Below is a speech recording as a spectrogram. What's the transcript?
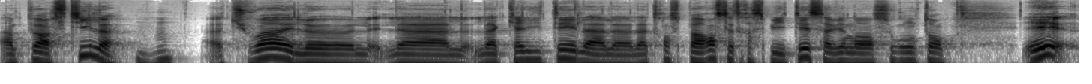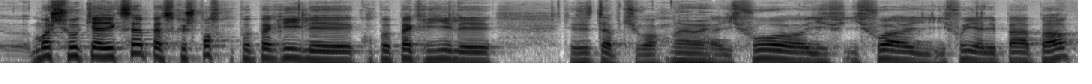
un peu un style, Mhm. euh, tu vois, le- la, la qualité, la, la- la transparence, la traçabilité, ça vient dans un second temps. Et euh, moi, je suis OK avec ça parce que je pense qu'on peut pas griller les, qu'on peut pas griller les, les étapes, tu vois. Ouais, ouais. Euh, il, faut, il, il faut, il faut y aller pas à pas.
